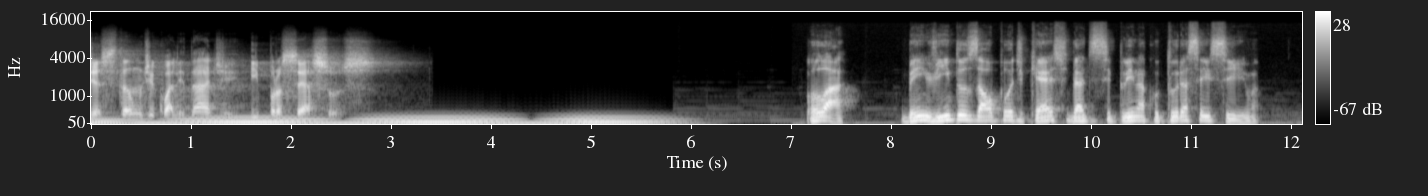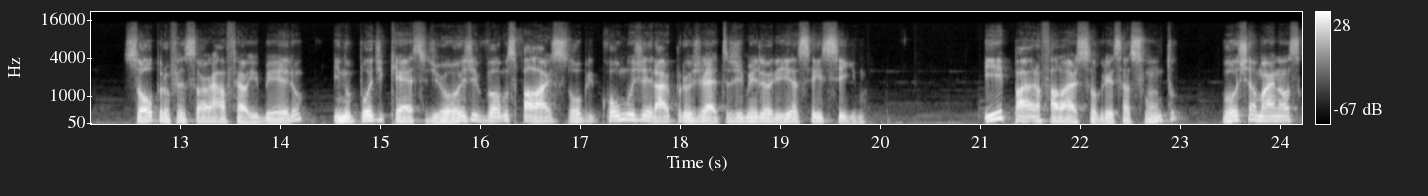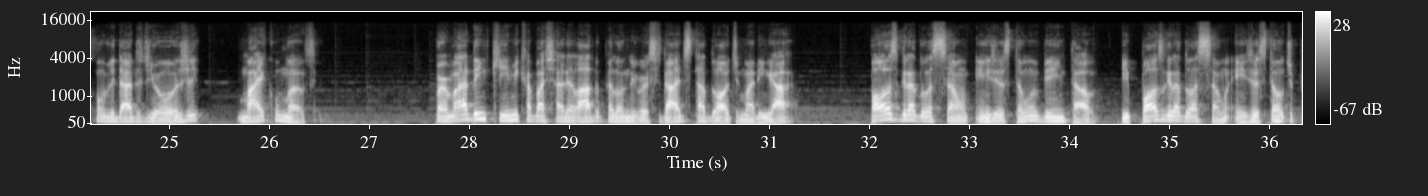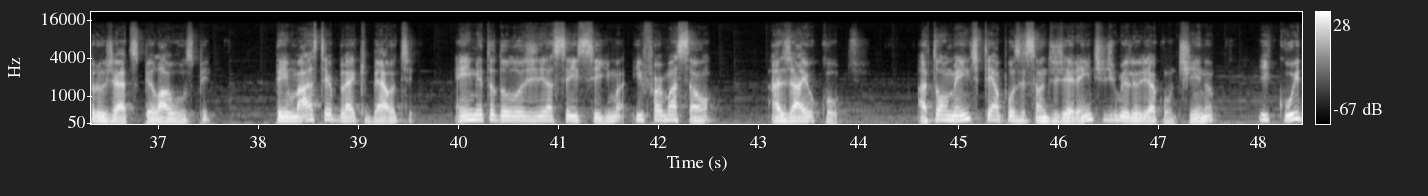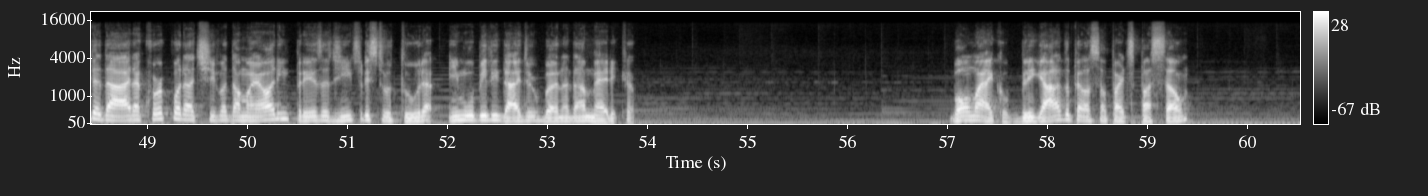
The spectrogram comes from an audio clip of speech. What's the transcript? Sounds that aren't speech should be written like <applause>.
Gestão de qualidade e processos. Olá, bem-vindos ao podcast da disciplina Cultura Seis Sigma. Sou o professor Rafael Ribeiro e no podcast de hoje vamos falar sobre como gerar projetos de melhoria Seis Sigma. E para falar sobre esse assunto, vou chamar nosso convidado de hoje, Michael Muffin. Formado em Química Bacharelado pela Universidade Estadual de Maringá, pós-graduação em Gestão Ambiental e pós-graduação em Gestão de Projetos pela USP, tem Master Black Belt em Metodologia Seis Sigma e formação Agile Coach. Atualmente tem a posição de gerente de melhoria contínua e cuida da área corporativa da maior empresa de infraestrutura e mobilidade urbana da América. Bom, Michael, obrigado pela sua participação.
